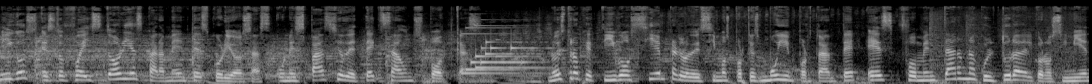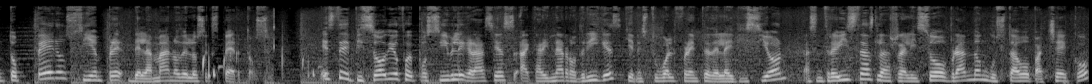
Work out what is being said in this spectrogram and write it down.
Amigos, esto fue Historias para Mentes Curiosas, un espacio de Tech Sounds Podcast. Nuestro objetivo, siempre lo decimos porque es muy importante, es fomentar una cultura del conocimiento, pero siempre de la mano de los expertos. Este episodio fue posible gracias a Karina Rodríguez, quien estuvo al frente de la edición. Las entrevistas las realizó Brandon Gustavo Pacheco.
